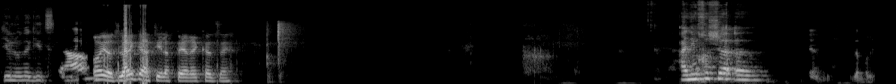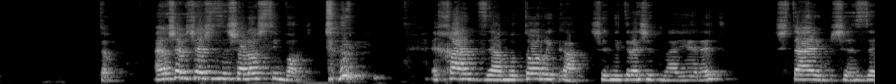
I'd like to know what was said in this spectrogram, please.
כאילו נגיד סתם? אוי, עוד לא הגעתי לפרק הזה. אני חושבת... אה, כן, דברי. טוב. אני חושבת שיש לזה שלוש סיבות. אחד, זה המוטוריקה שנדרשת מהילד. שתיים, שזה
